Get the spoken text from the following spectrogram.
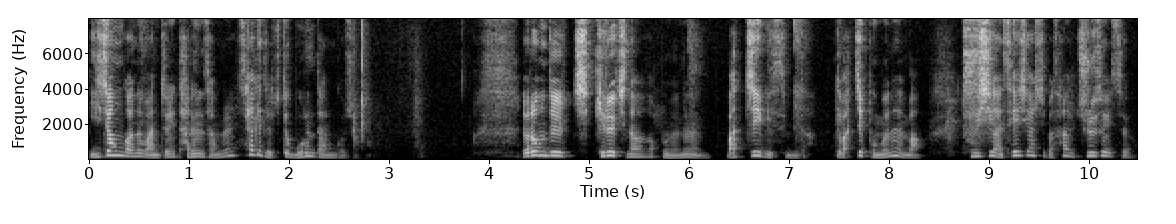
이전과는 완전히 다른 삶을 살게 될지도 모른다는 거죠. 여러분들 길을 지나가 보면은 맛집이 있습니다. 그 맛집 보면은 막 2시간, 3시간씩 사람이 줄 서 있어요.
